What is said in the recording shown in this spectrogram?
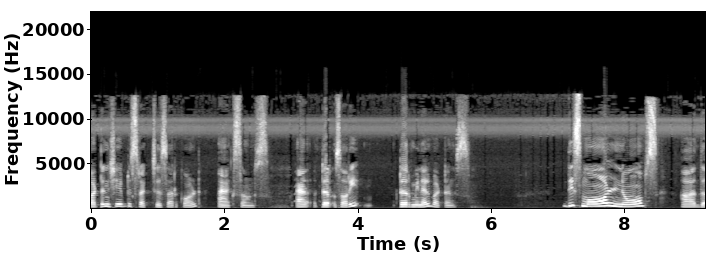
button shaped structures are called axons sorry terminal buttons the small knobs are the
